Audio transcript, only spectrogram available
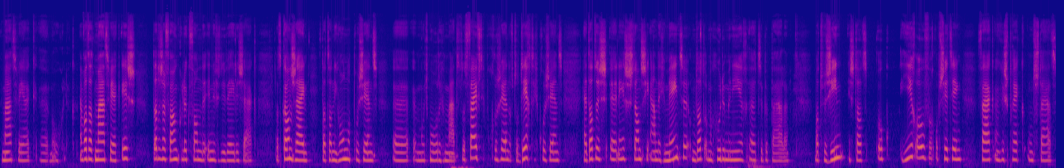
maatwerk mogelijk. En wat dat maatwerk is, Dat is afhankelijk van de individuele zaak. Dat kan zijn dat dan die 100% uh, moet worden gemaakt tot 50% of tot 30%. Hè, dat is in eerste instantie aan de gemeente om dat op een goede manier uh, te bepalen. Wat we zien is dat ook hierover op zitting vaak een gesprek ontstaat.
